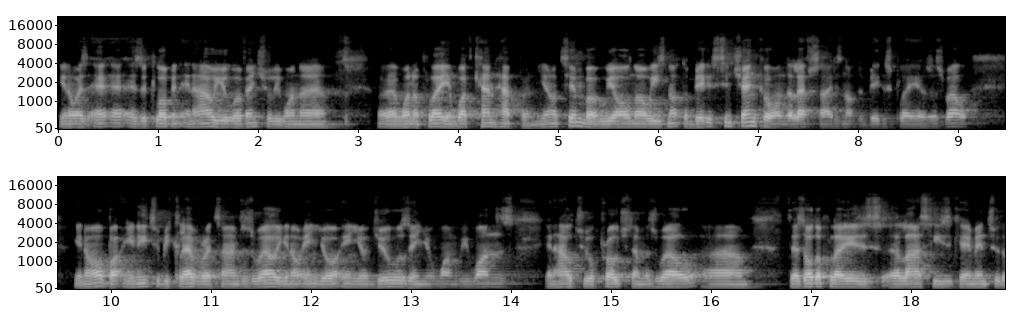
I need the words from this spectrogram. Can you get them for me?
you know as as a club and, how you eventually want to. Uh, want to play and what can happen. You know, Timber, we all know he's not the biggest. Zinchenko on the left side is not the biggest players as well you know but you need to be clever at times as well you know in your in your duels in your 1v1s and how to approach them as well um, there's other players uh, last season came into the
